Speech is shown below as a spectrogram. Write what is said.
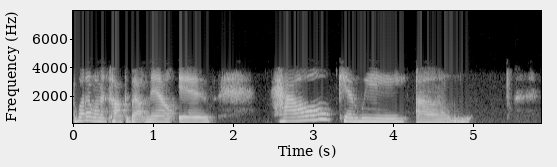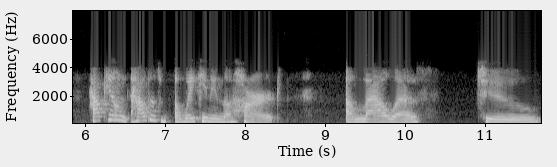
what I want to talk about now is how can we um, how can how does awakening the heart allow us to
